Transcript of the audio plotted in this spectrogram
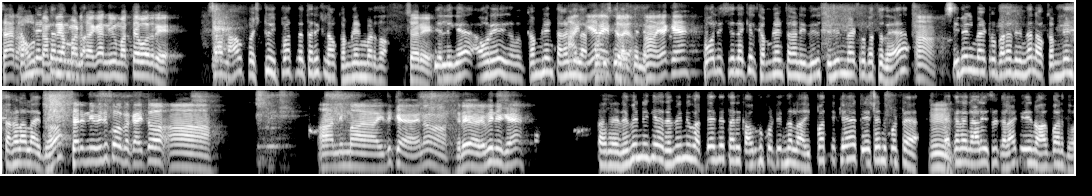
ಸರ್ ಅವ್ರು Complaint ಕಂಪ್ಲೇಂಟ್ ಮಾಡಿದಾಗ ನೀವು ಮತ್ತೆ ಹೋದ್ರಿ. ಸರ್ ನಾವು ಫಸ್ಟ್ ಇಪ್ಪತ್ತನೇ ತಾರೀಕು ನಾವು ಕಂಪ್ಲೇಂಟ್ ಮಾಡ್ದೋ. ಸರಿ. ಎಲ್ಲಿಗೆ? ಅವ್ರೇ ಕಂಪ್ಲೇಂಟ್ ತಗೊಂಡಿಲ್ಲ ಆಯ್ತು, ಪೊಲೀಸ್ ಇಲಾಖೆ ಇಲಾಖೆಯಲ್ಲಿ. ಹಾ ಯಾಕೆ? ಪೊಲೀಸ್ ಇಲಾಖೆಯಲ್ಲಿ ಕಂಪ್ಲೇಂಟ್ ತಗೊಂಡಿದ್ದೀವಿ ಸಿವಿಲ್ ಮ್ಯಾಟ್ರ್ ಬರ್ತದೆ. ಹಾ. ಸಿವಿಲ್ ಮ್ಯಾಟ್ರ್ ಬರೋದ್ರಿಂದ ನಾವು ಕಂಪ್ಲೇಂಟ್ ತಗೊಳಲ್ಲ ಇದು. ಸರಿ ನೀವು ಇದಕ್ಕೆ ಹೋಗ್ಬೇಕಾಯ್ತು? ಆ ಆ, ನಿಮ್ಮ ಇದಕ್ಕೆ ಏನು ರೆವಿನ್ಯೂಗೆ ರೆವಿನ್ಯೂಗೆ ರೆವಿನ್ಯೂ ಹದಿನೈದನೇ ತಾರೀಕು ಅವ್ರಿಗೂ ಕೊಟ್ಟಿದ್ನಲ್ಲ ಇಪ್ಪತ್ತಕ್ಕೆ ಸ್ಟೇಷನ್ ಕೊಟ್ಟೆ. ಹ್ಮ್. ಯಾಕಂದ್ರೆ ನಾಳೆ ದಿವಸ ಗಲಾಟೆ ಏನು ಆಗ್ಬಾರ್ದು.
